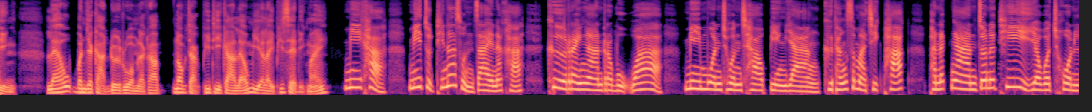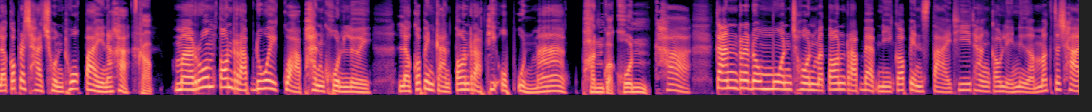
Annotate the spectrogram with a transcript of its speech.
ริง ๆ แล้วบรรยากาศโดยรวมแหละครับ นอกจากพิธีการแล้วมีอะไรพิเศษอีกไหม มีค่ะ มีจุดที่น่าสนใจนะคะ คือรายงานระบุว่า มีมวลชนชาวเปียงยาง คือทั้งสมาชิกพัก พนักงานเจ้าหน้าที่ เยาวชน แล้วก็ประชาชนทั่วไปนะคะครับ มาร่วมต้อนรับด้วยกว่าพันคนเลย แล้วก็เป็นการต้อนรับที่อบอุ่นมาก พันกว่าคน ค่ะ การระดมมวลชนมาต้อนรับแบบนี้ก็เป็นสไตล์ที่ทางเกาหลีเหนือมักจะใช้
